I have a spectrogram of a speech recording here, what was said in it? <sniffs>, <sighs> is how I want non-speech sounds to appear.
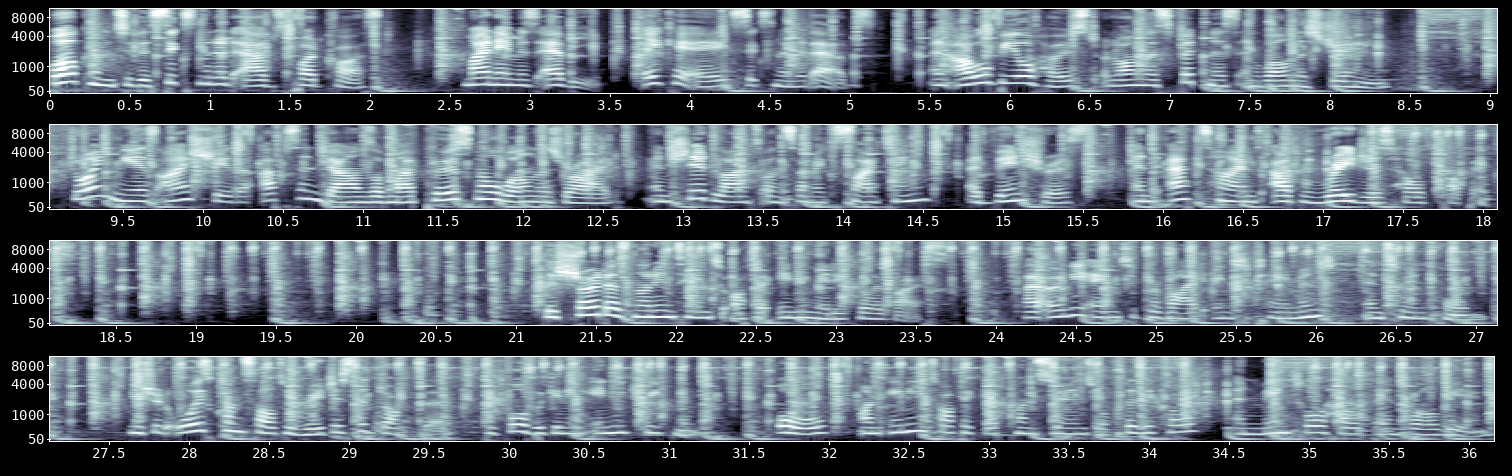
Welcome to the 6 Minute Abs podcast. My name is Abby, aka 6 Minute Abs, and I will be your host along this fitness and wellness journey. Join me as I share the ups and downs of my personal wellness ride and shed light on some exciting, adventurous, and at times outrageous health topics. The show does not intend to offer any medical advice. I only aim to provide entertainment and to inform. You should always consult a registered doctor before beginning any treatment or on any topic that concerns your physical and mental health and well being.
